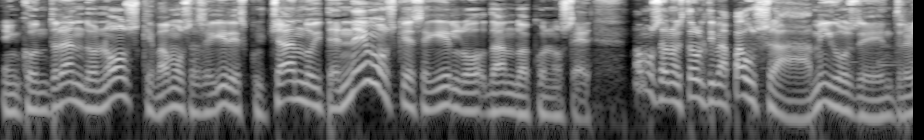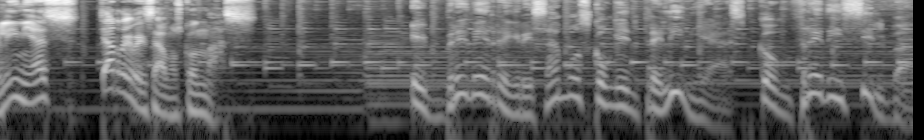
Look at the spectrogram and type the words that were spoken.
encontrándonos, que vamos a seguir escuchando y tenemos que seguirlo dando a conocer. Vamos a nuestra última pausa, amigos de Entre Líneas. Ya regresamos con más. En breve regresamos con Entre Líneas, con Freddy Silva,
